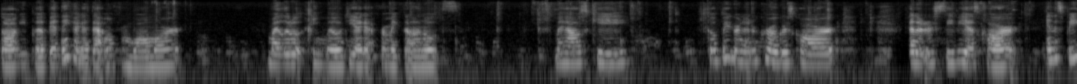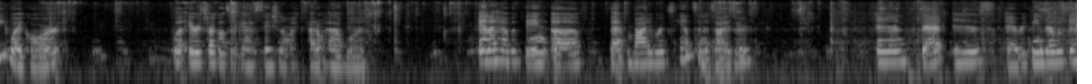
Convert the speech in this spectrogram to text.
doggy puppy. I think I got that one from Walmart. My little emoji I got from McDonald's. My house key. Go figure, another Kroger's card. Another CVS card. And a Speedway card. But every time I go to the gas station, I'm like, I don't have one. And I have a thing of Bath and Body Works hand sanitizer. And that is everything that was in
